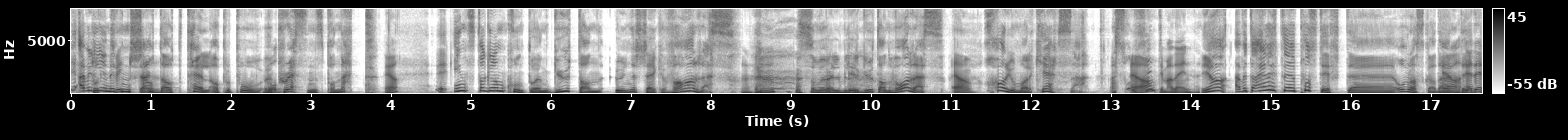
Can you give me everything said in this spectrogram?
Jeg vil gi en liten shout-out til, apropos Mot presence på nett. Ja. Instagram-kontoen gutan understrek vares, Mhm. som vel blir gutan våres, Ja. har jo markert seg. Jeg så Ja. sendte meg den. Ja, jeg vet jeg er litt eh, positivt eh, overraska der. Ja, er, det,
